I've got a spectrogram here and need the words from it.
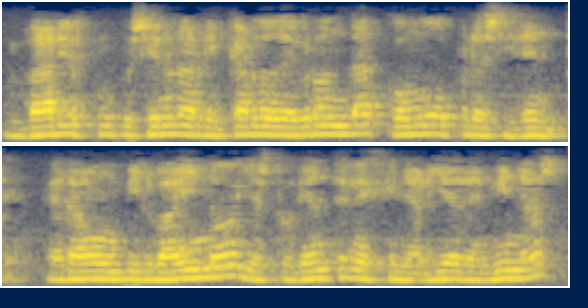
Varios propusieron a Ricardo de Bronda como presidente. Era un bilbaíno y estudiante de ingeniería de minas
